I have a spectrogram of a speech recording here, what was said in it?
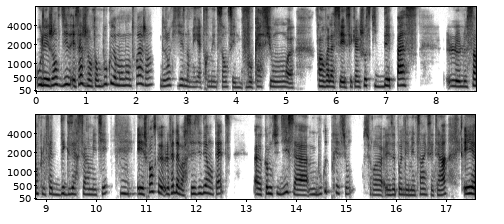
où les gens se disent, et ça, je l'entends beaucoup dans mon entourage, hein, de gens qui disent, non, mais être médecin, c'est une vocation. Euh. Enfin, voilà, c'est quelque chose qui dépasse le, simple fait d'exercer un métier. Mm. Et je pense que le fait d'avoir ces idées en tête, euh, comme tu dis, ça met beaucoup de pression sur euh, les épaules des médecins, etc. Et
